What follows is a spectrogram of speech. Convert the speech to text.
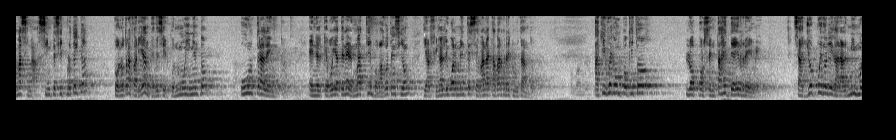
máxima, síntesis proteica con otras variantes, es decir, con un movimiento ultra lento, en el que voy a tener más tiempo bajo tensión y al final igualmente se van a acabar reclutando. Aquí juega un poquito los porcentajes de RM. O sea, yo puedo llegar al mismo,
